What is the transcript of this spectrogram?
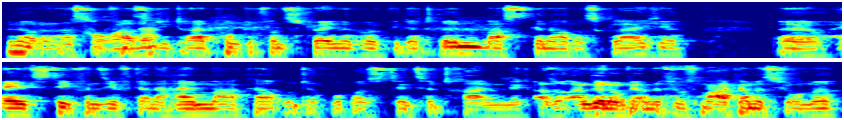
Genau, dann hast du quasi die drei Punkte von Stranglehold wieder drin, machst genau das gleiche, äh, hältst defensiv deine Heimmarker und eroberst den zentralen. Also angenommen, wir haben eine Fünf-Marker-Mission, ne?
